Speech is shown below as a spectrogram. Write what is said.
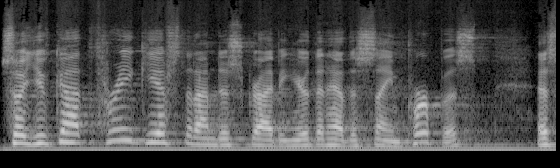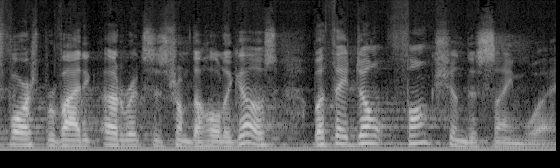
So you've got three gifts that I'm describing here that have the same purpose as far as providing utterances from the Holy Ghost, but they don't function the same way.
